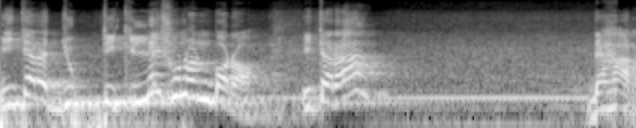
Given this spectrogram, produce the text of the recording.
ইতারা যুক্তি কিনলে শুনন বড় ইতারা দেহার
